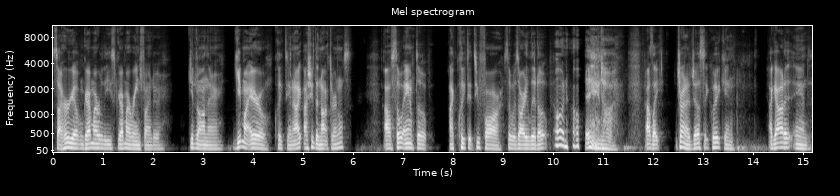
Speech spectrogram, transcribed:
so I hurry up and grab my release, grab my rangefinder, get it on there, get my arrow clicked in. I, I shoot the Nockturnals. I was so amped up, I clicked it too far, so it was already lit up. Oh no. And uh, I was like trying to adjust it quick, and I got it. And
